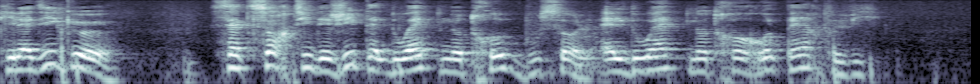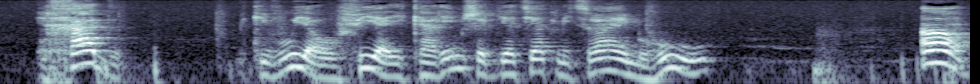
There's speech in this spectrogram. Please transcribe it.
Donc il a dit que cette sortie d'Égypte, elle doit être notre boussole, elle doit être notre repère de vie. Et Chad, kivouya ofi aikarim shel yatiat Mitzrayim un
